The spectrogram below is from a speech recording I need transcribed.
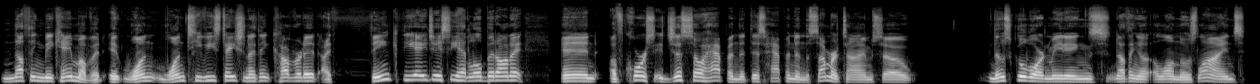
nothing became of it. It one one TV station I think covered it. I think the AJC had a little bit on it. And of course, it just so happened that this happened in the summertime. So no school board meetings, nothing along those lines.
